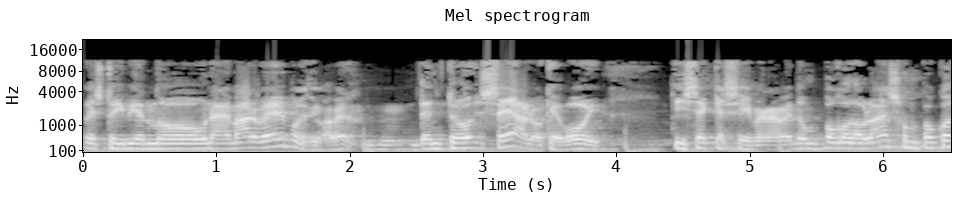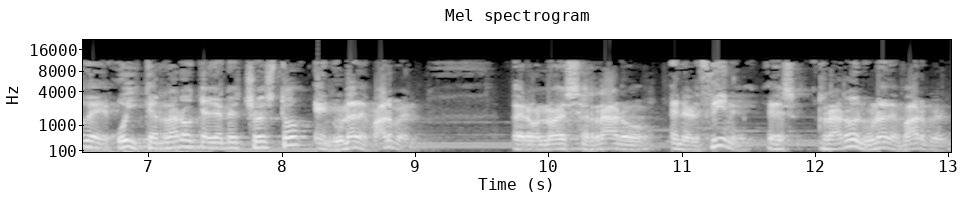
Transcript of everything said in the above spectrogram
estoy viendo una de Marvel, pues digo, a ver, dentro, sea lo que voy. Y sé que si me la vendo un poco doblada es un poco de, uy, qué raro que hayan hecho esto en una de Marvel. Pero no es raro en el cine, es raro en una de Marvel.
